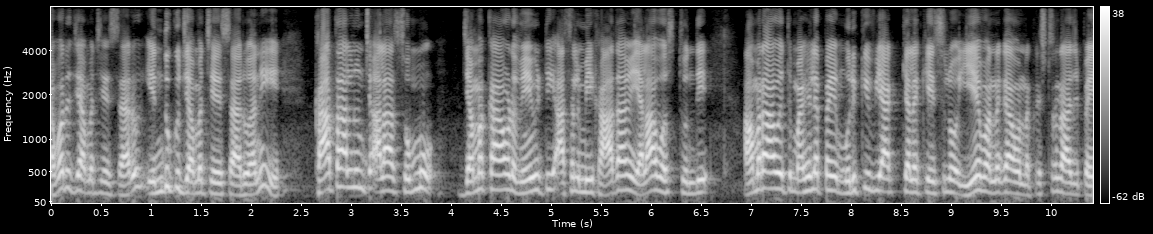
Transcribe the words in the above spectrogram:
ఎవరు జమ చేశారు? ఎందుకు జమ చేశారు? అని ఖాతాల నుంచి అలా సొమ్ము జమ కావడం ఏమిటి? అసలు మీకు ఆదాయం ఎలా వస్తుంది? అమరావతి మహిళపై మురికి వ్యాఖ్యల కేసులో ఏమనగా ఉన్న కృష్ణరాజుపై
